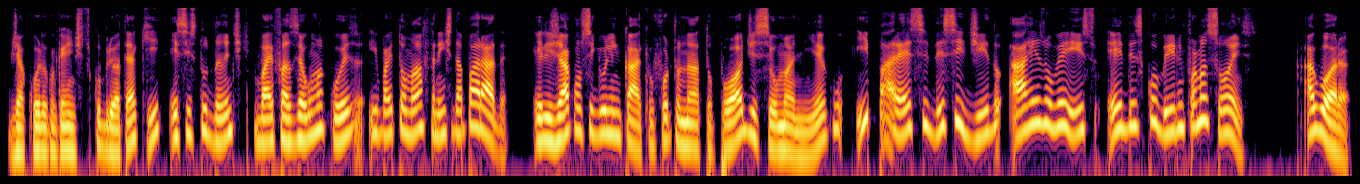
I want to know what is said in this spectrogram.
de acordo com o que a gente descobriu até aqui, esse estudante vai fazer alguma coisa e vai tomar a frente da parada. Ele já conseguiu linkar que o Fortunato pode ser o maníaco e parece decidido a resolver isso e descobrir informações. Agora,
